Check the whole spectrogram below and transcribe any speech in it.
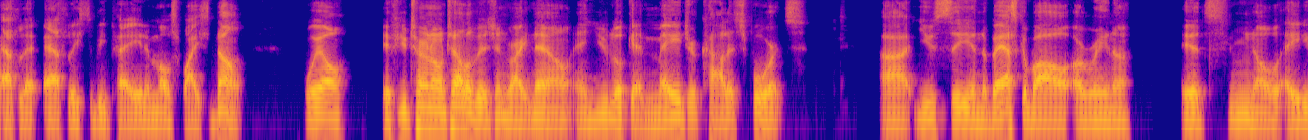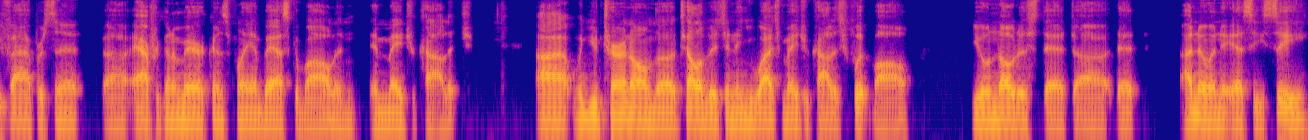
athlete, athletes to be paid, and most whites don't. Well, if you turn on television right now and you look at major college sports, uh, you see in the basketball arena, it's you know 85% uh, African Americans playing basketball in, in major college uh, when you turn on the television and you watch major college football, you'll notice that uh, that I know in the SEC,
